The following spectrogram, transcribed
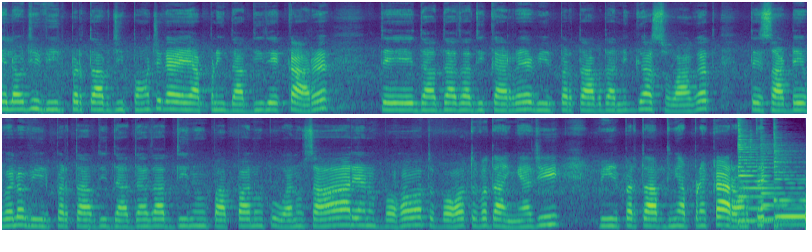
ਤੇ ਲਓ ਜੀ, ਵੀਰ ਪ੍ਰਤਾਪ ਜੀ ਪਹੁੰਚ ਗਏ ਆਪਣੀ ਦਾਦੀ ਦੇ ਘਰ ਤੇ ਦਾਦਾ ਦਾਦੀ ਕਰ ਰਹੇ ਵੀਰ ਪ੍ਰਤਾਪ ਦਾ ਨਿੱਘਾ ਸਵਾਗਤ ਤੇ ਸਾਡੇ ਵੱਲੋਂ ਵੀਰ ਪ੍ਰਤਾਪ ਦੀ ਦਾਦਾ ਦਾਦੀ ਨੂੰ, ਪਾਪਾ ਨੂੰ, ਭੂਆ ਨੂੰ ਸਾਰਿਆਂ ਨੂੰ ਬਹੁਤ ਬਹੁਤ ਵਧਾਈਆਂ ਜੀ, ਵੀਰ ਪ੍ਰਤਾਪ ਦੀਆਂ ਆਪਣੇ ਘਰ ਆਉਣ ਤੇ।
